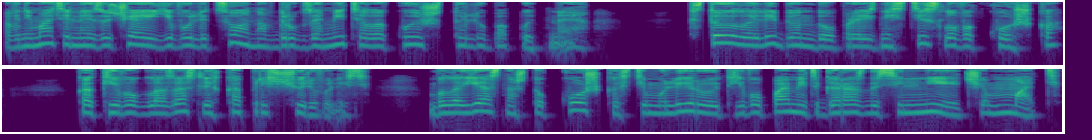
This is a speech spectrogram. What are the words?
Внимательно изучая его лицо, она вдруг заметила кое-что любопытное. Стоило ли Бёндо произнести слово «кошка», как его глаза слегка прищуривались. Было ясно, что кошка стимулирует его память гораздо сильнее, чем мать.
